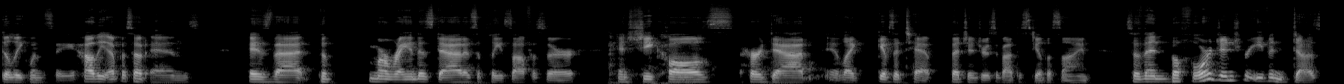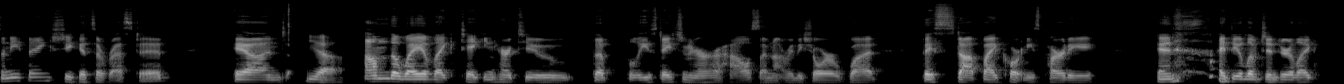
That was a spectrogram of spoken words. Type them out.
delinquency, how the episode ends is that the Miranda's dad is a police officer, and she calls her dad, it, like gives a tip that Ginger's about to steal the sign. So then, before Ginger even does anything, she gets arrested, and yeah, on the way of like taking her to the police station or her house, I'm not really sure what, they stop by Courtney's party. And I do love Ginger like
